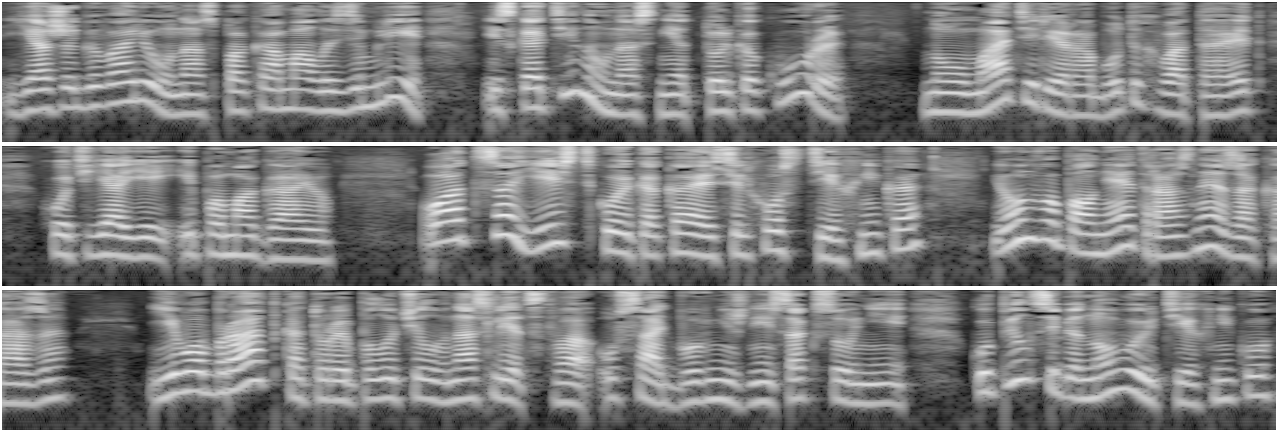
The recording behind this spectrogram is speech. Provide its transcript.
Я же говорю, у нас пока мало земли, и скотины у нас нет, только куры. Но у матери работы хватает, хоть я ей и помогаю. У отца есть кое-какая сельхозтехника, и он выполняет разные заказы. Его брат, который получил в наследство усадьбу в Нижней Саксонии, купил себе новую технику,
